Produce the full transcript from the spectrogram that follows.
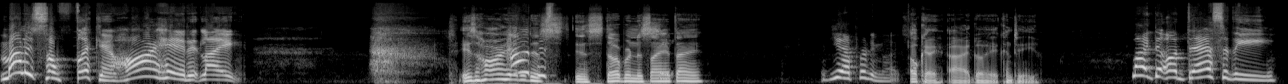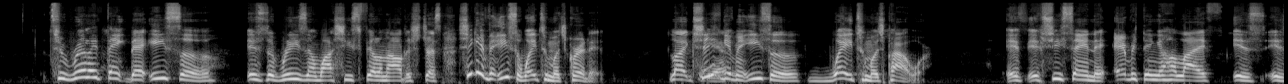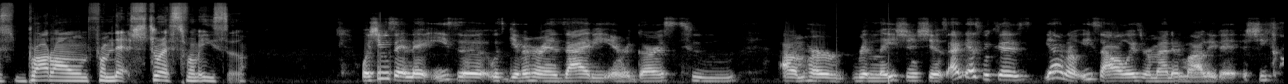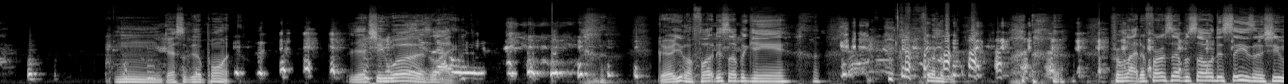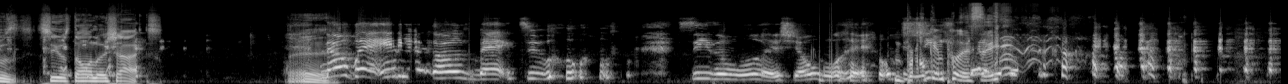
Molly's so fucking hard headed. Like, is hard-headed and, does- and stubborn the same thing yeah, pretty much. okay all right go ahead continue Like the audacity to really think that Issa is the reason why she's feeling all the stress. She giving Issa way too much credit. Like she's Yeah. giving Issa way too much power. If if she's saying that everything in her life is is brought on from that stress from Issa. Well, she was saying that Issa was giving her anxiety in regards to um her relationships. I guess because y'all know Issa always reminded Molly that she Mm, that's a good point. Yeah, she was like, "Girl, you gonna fuck this up again." from, the, from like the first episode of this season, she was she was throwing little shots. No, but it even goes back to season one, show one. Broken pussy.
